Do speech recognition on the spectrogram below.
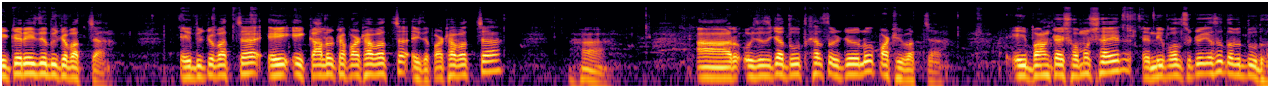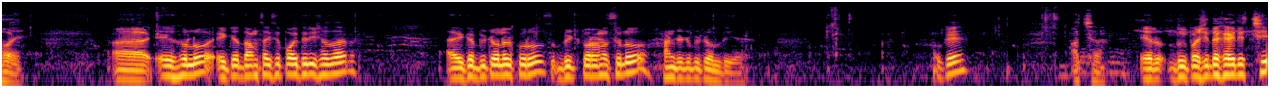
এইটার এই যে দুটো বাচ্চা, এই দুটো বাচ্চা, এই এই কালোটা পাঠা বাচ্চা, এই যে পাঠা বাচ্চা হ্যাঁ আর ওই যে যেটা দুধ খাচ্ছে ওইটা হলো পাঠি বাচ্চা। এই বাংটায় সমস্যায় নিপল ছুটে গেছে, তবে দুধ হয়। এই হলো, এইটার দাম চাইছে পঁয়ত্রিশ হাজার। এটা বিটলের ক্রুজ, বিট করানো ছিল হান্ড্রেড বিটল দিয়ে। ওকে আচ্ছা এর দুই পাশে দেখাই দিচ্ছি।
